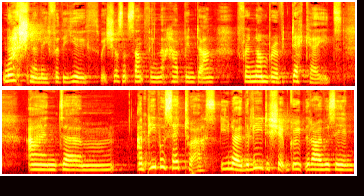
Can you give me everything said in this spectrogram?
nationally for the youth, which wasn't something that had been done for a number of decades. And um, and people said to us, you know, the leadership group that I was in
